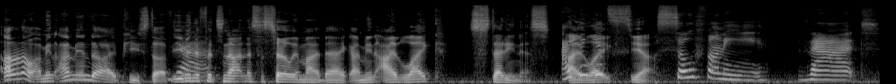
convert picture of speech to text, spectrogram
I don't know. I mean, I'm into IP stuff, even if it's not necessarily my bag. I mean, I like steadiness. I think like, it's yeah, so funny that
